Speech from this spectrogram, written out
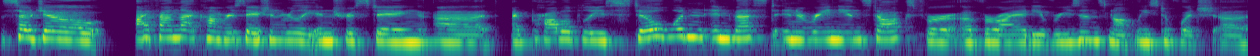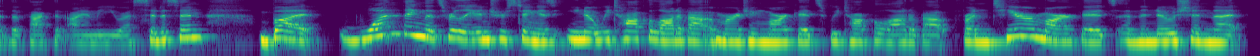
So, Joe, I found that conversation really interesting. Uh, I probably still wouldn't invest in Iranian stocks for a variety of reasons, not least of which uh, the fact that I am a US citizen. But one thing that's really interesting is, you know, we talk a lot about emerging markets, we talk a lot about frontier markets, and the notion that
